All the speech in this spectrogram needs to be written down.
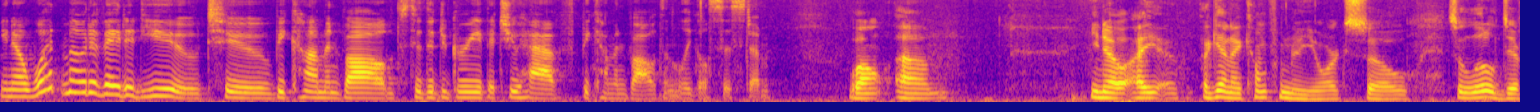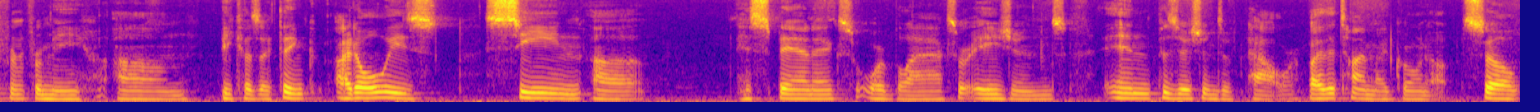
You know, what motivated you to become involved to the degree that you have become involved in the legal system? Well, um, you know, I uh, again I come from New York, so it's a little different for me um, because I think I'd always seen uh, Hispanics or blacks or Asians in positions of power by the time I'd grown up. So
